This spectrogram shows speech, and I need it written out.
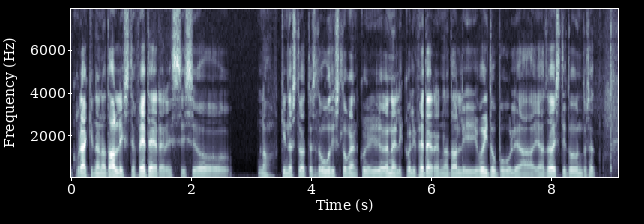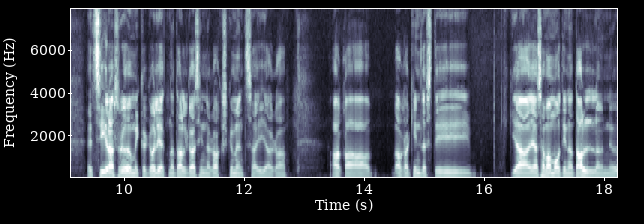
kui rääkida Nadalist ja Federerist, siis ju noh, kindlasti olete seda uudist lugenud, kui õnnelik oli Federer Nadali võidu puhul ja, ja tõesti tundus, et et siiras rõõm ikkagi oli, et Nadal ka sinna kakskümmend sai, aga aga, aga kindlasti ja, ja samamoodi Nadal on ju,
